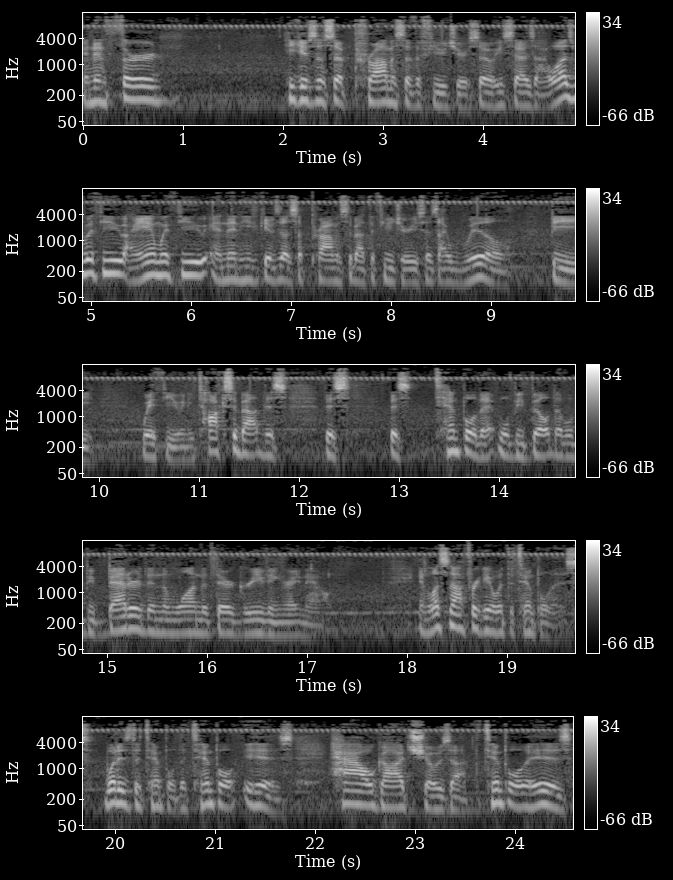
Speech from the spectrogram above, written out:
And then, third, he gives us a promise of the future. So he says, I was with you, I am with you, and then he gives us a promise about the future. He says, I will be with you. And he talks about this this this temple that will be built that will be better than the one that they're grieving right now. And let's not forget what the temple is. What is the temple? The temple is how God shows up. The temple is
